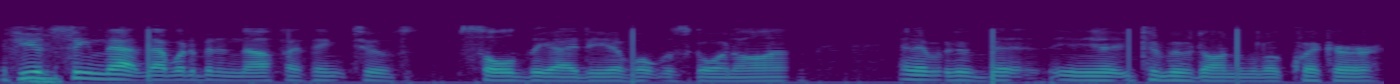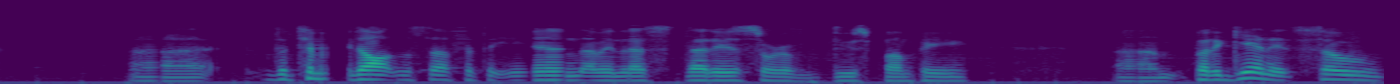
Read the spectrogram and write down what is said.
If you had seen that, that would have been enough, I think, to have sold the idea of what was going on, and it would have been you know you could have moved on a little quicker. Uh, the Timothy Dalton stuff at the end, I mean, that's that is sort of goosebumpy, um, but again, it's so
